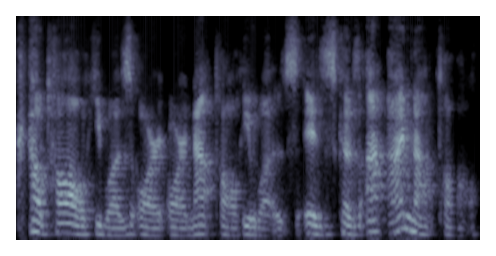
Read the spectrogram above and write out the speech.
how tall he was or or not tall he was is because i'm not tall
